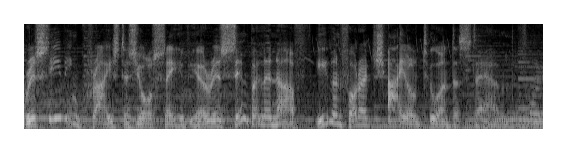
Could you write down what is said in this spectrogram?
Receiving Christ as your Savior is simple enough even for a child to understand.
